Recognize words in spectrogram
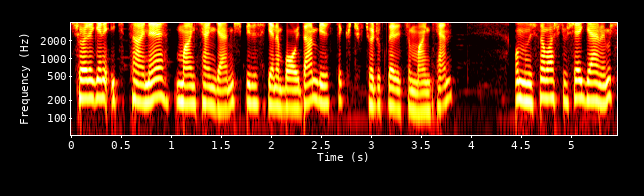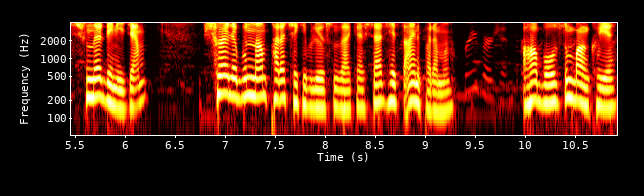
Şöyle gene iki tane manken gelmiş. Birisi gene boydan, birisi de küçük çocuklar için manken. Onun dışında başka bir şey gelmemiş. Şunları deneyeceğim. Şöyle bundan para çekebiliyorsunuz arkadaşlar. Hepsi aynı para mı? Aha bozdum bankayı.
